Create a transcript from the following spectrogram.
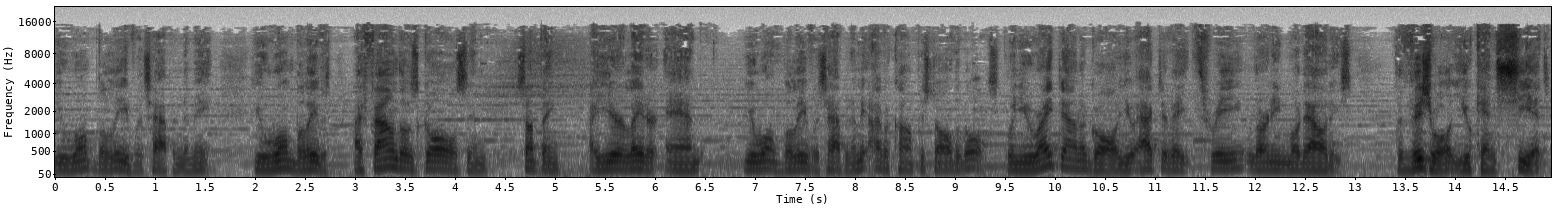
You won't believe what's happened to me. You won't believe it. I found those goals in something a year later and you won't believe what's happened to me. I've accomplished all the goals. When you write down a goal, you activate three learning modalities. The visual, you can see it.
